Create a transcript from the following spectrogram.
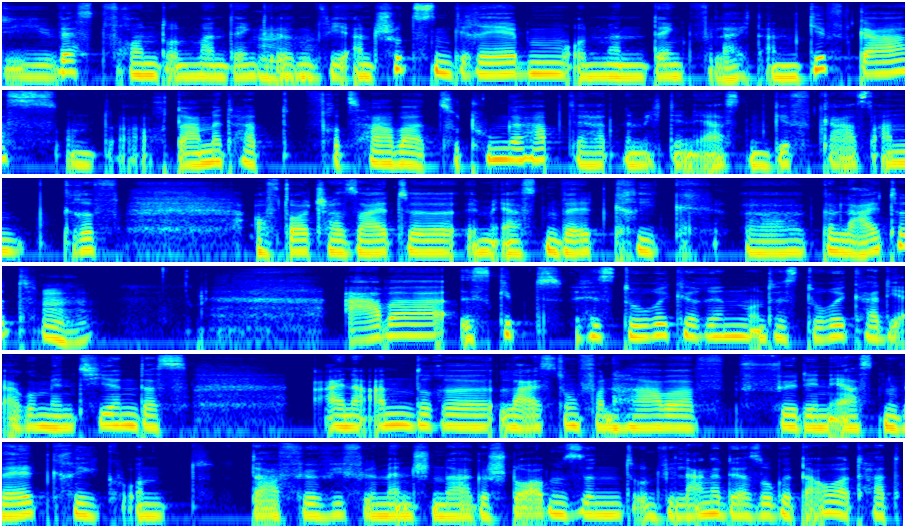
die Westfront und man denkt irgendwie an Schützengräben und man denkt vielleicht an Giftgas und auch damit hat Fritz Haber zu tun gehabt. Er hat nämlich den ersten Giftgasangriff auf deutscher Seite im Ersten Weltkrieg äh, geleitet. Mhm. Aber es gibt Historikerinnen und Historiker, die argumentieren, dass eine andere Leistung von Haber für den Ersten Weltkrieg und dafür, wie viele Menschen da gestorben sind und wie lange der so gedauert hat,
